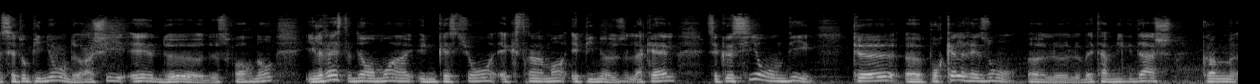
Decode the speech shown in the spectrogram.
cette opinion de Rashi et de, de Sforno, il reste néanmoins une question extrêmement épineuse, laquelle? C'est que si on dit que euh, pour quelle raison euh, le, le Beth Amikdash comme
